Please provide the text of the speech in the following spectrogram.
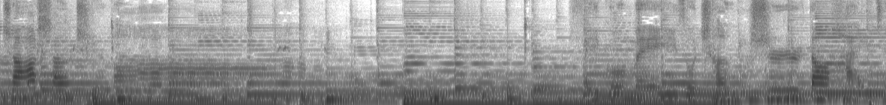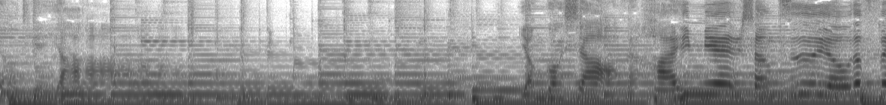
插上翅膀，飞过每座城市，到海角天涯。阳光下，在海面上自由的飞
